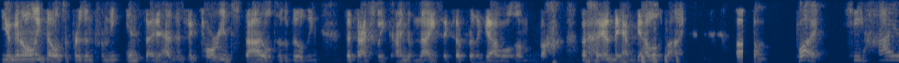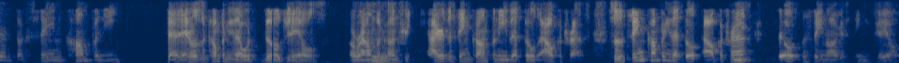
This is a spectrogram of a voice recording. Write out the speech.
you can only tell it's a prison from the inside. It has this Victorian style to the building that's actually kind of nice, except for the gallows. On, they have gallows behind. But he hired the same company that, and it was a company that would build jails around mm-hmm. the country. He hired the same company that built Alcatraz. So the same company that built Alcatraz mm-hmm. built the St. Augustine jail,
